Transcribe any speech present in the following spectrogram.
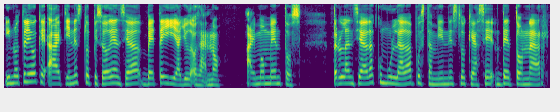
Y no te digo que, ay, tienes tu episodio de ansiedad, vete y ayuda. O sea, no, hay momentos. Pero la ansiedad acumulada pues también es lo que hace detonar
